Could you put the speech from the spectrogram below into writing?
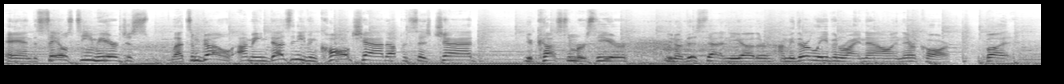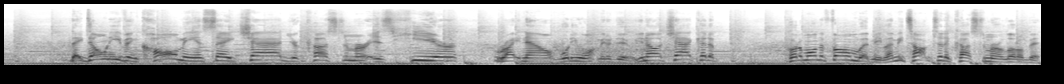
and the sales team here just lets them go. I mean, doesn't even call Chad up and says, Chad, your customer's here, you know, this, that, and the other. I mean, they're leaving right now in their car, but they don't even call me and say, Chad, your customer is here right now. What do you want me to do? You know, Chad could have put them on the phone with me. Let me talk to the customer a little bit.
